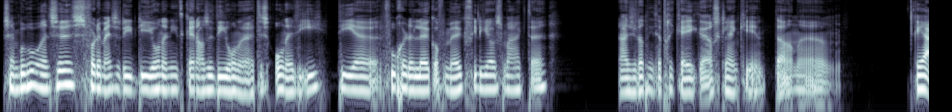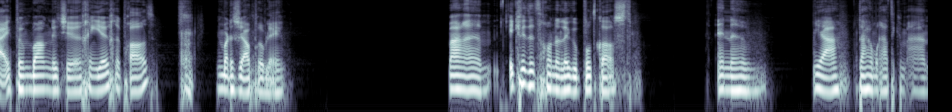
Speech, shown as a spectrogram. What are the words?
Zijn broer en zus. Voor de mensen die Dionne niet kennen als Dionne. Het is Onne die. Die vroeger de leuk of meuk video's maakte. Nou, als je dat niet hebt gekeken als klein kind, dan ja, ik ben bang dat je geen jeugd hebt gehad. Maar dat is jouw probleem. Maar uh, ik vind het gewoon een leuke podcast. En uh, ja, daarom raad ik hem aan.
